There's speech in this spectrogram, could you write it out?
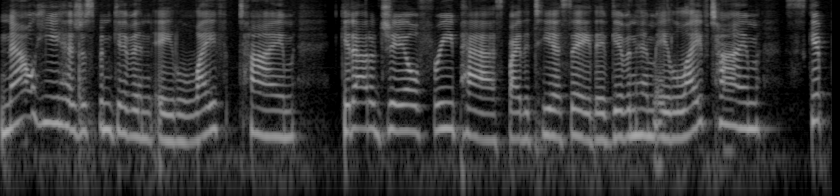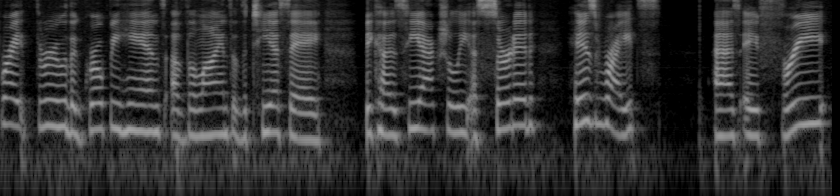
Now he has just been given a lifetime get out of jail free pass by the TSA. They've given him a lifetime skip right through the gropey hands of the lines of the TSA because he actually asserted his rights as a free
